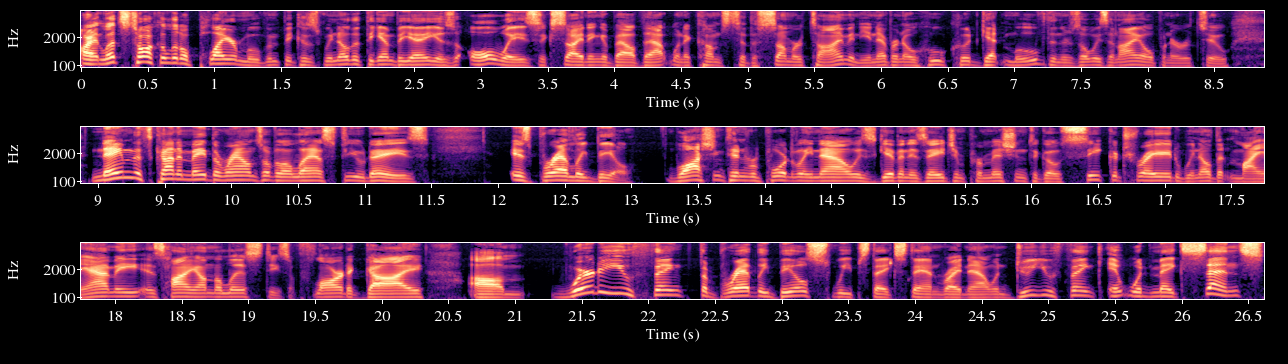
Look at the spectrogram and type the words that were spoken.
All right, let's talk a little player movement because we know that the NBA is always exciting about that when it comes to the summertime, and you never know who could get moved, and there's always an eye opener or two. Name that's kind of made the rounds over the last few days is Bradley Beal. Washington reportedly now is given his agent permission to go seek a trade. We know that Miami is high on the list. He's a Florida guy. Um, where do you think the Bradley Beal sweepstakes stand right now, and do you think it would make sense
